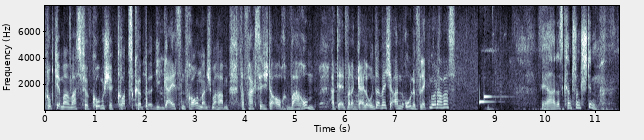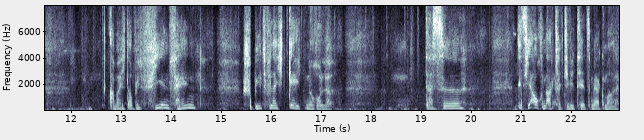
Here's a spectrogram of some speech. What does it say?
guck dir mal, was für komische Kotzköpfe die geilsten Frauen manchmal haben. Da fragst du dich da auch, warum? Hat der etwa da geile Unterwäsche an, ohne Flecken oder was? Ja, das kann schon stimmen. Aber ich glaube, in vielen Fällen spielt vielleicht Geld eine Rolle. Das äh, ist ja auch ein Attraktivitätsmerkmal.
